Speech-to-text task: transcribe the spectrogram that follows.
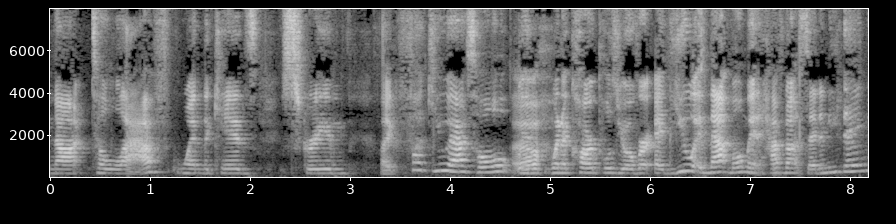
not to laugh when the kids scream like "fuck you, asshole" when, when a car pulls you over, and you in that moment have not said anything,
